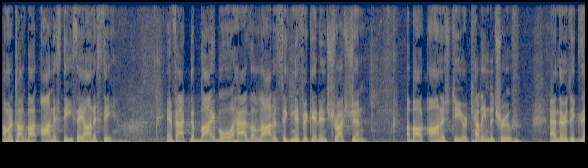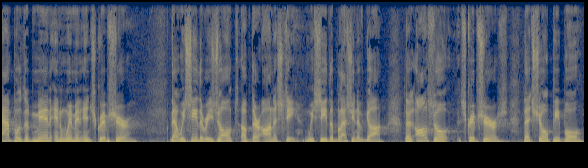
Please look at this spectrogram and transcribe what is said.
I'm going to talk about honesty. Say honesty. In fact, the Bible has a lot of significant instruction about honesty or telling the truth. And there's examples of men and women in Scripture that we see the results of their honesty. We see the blessing of God. There's also scriptures that show people,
